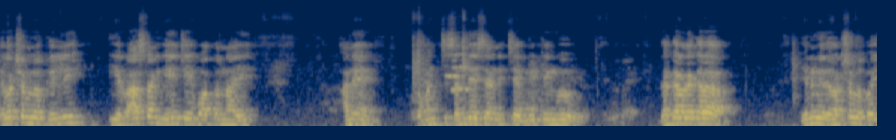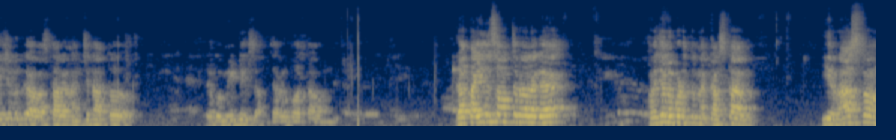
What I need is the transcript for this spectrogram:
ఎలక్షన్లోకి వెళ్ళి ఈ రాష్ట్రానికి ఏం చేయబోతున్నాయి అనే ఒక మంచి సందేశాన్ని ఇచ్చే మీటింగు దగ్గర దగ్గర ఎనిమిది లక్షల పైసలుగా వస్తారని అంచనాతో రేపు మీటింగ్ జరగబోతా ఉంది. గత ఐదు సంవత్సరాలుగా ప్రజలు పడుతున్న కష్టాలు ఈ రాష్ట్రం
